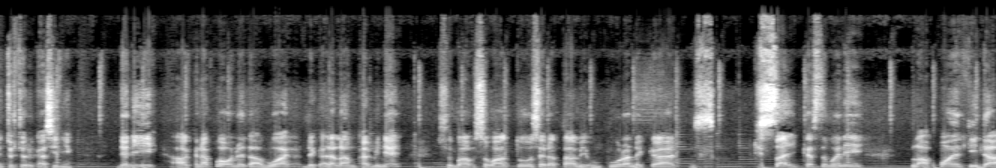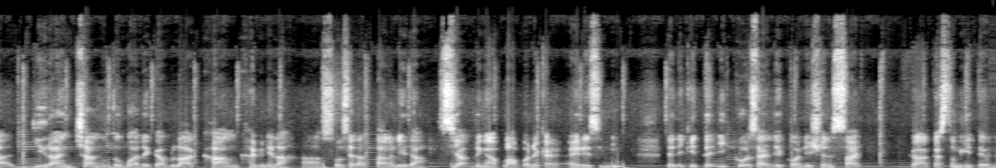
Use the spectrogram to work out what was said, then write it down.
dan cucuk dekat sini. Jadi uh, kenapa owner tak buat dekat dalam kabinet? Sebab sewaktu saya datang ambil ukuran dekat site customer ni pelapon tidak dirancang untuk buat dekat belakang kabinet lah. Uh, so saya datang dia dah siap dengan pelapon dekat area sini. Jadi kita ikut saja condition site ke customer kita.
